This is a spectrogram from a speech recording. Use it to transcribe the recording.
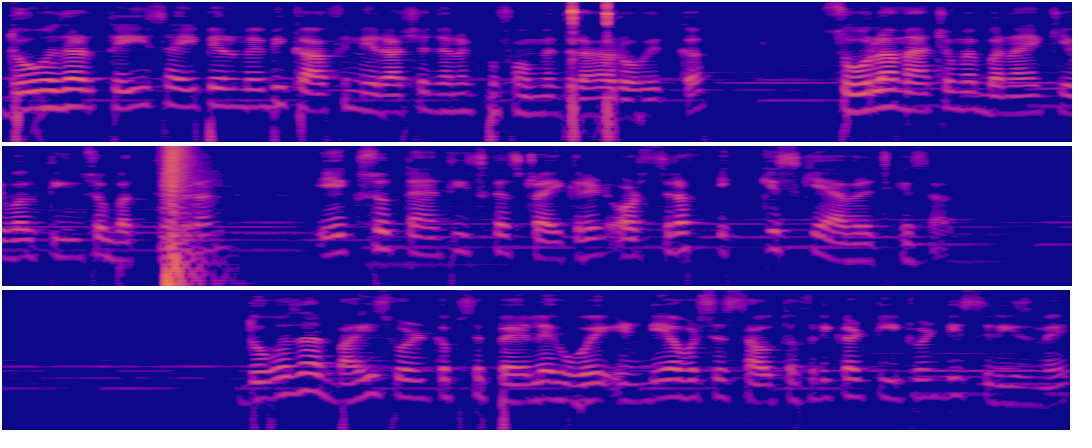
2023 आईपीएल में भी काफ़ी निराशाजनक परफॉर्मेंस रहा रोहित का। 16 मैचों में बनाए केवल 332 रन 133 का स्ट्राइक रेट और सिर्फ़ 21 की एवरेज के साथ। 2022 वर्ल्ड कप से पहले हुए India versus South Africa T series में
